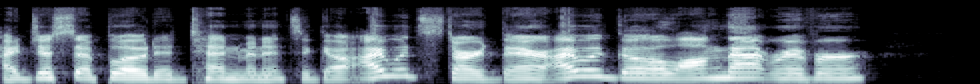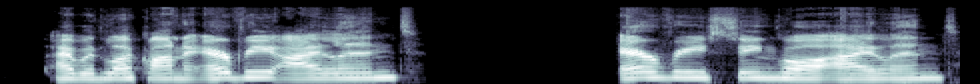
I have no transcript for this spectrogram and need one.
I just uploaded 10 minutes ago. I would start there. I would go along that river. I would look on every island, every single island.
